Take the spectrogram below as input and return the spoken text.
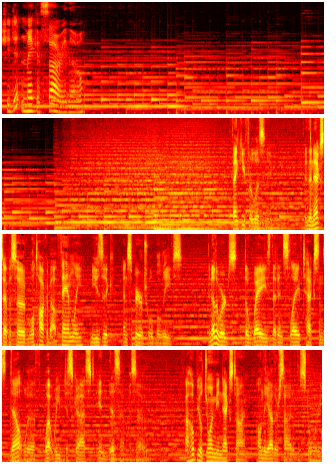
She didn't make us sorry, though. Thank you for listening. In the next episode, we'll talk about family, music, and spiritual beliefs. In other words, the ways that enslaved Texans dealt with what we've discussed in this episode. I hope you'll join me next time on the other side of the story.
